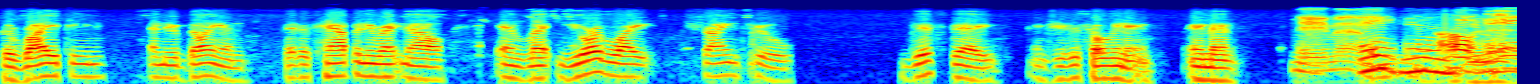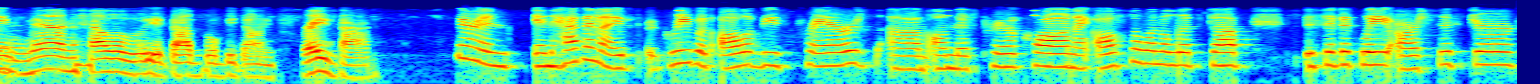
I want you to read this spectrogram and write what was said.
the rioting, and the rebellion that is happening right now, and let your light shine through this day in Jesus' holy name. Amen. Amen. Amen. Oh, amen. Hallelujah. God's will be done. Praise God. In, in heaven, I agree with all of these prayers um, on this prayer call, and I also want to lift up specifically our sister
